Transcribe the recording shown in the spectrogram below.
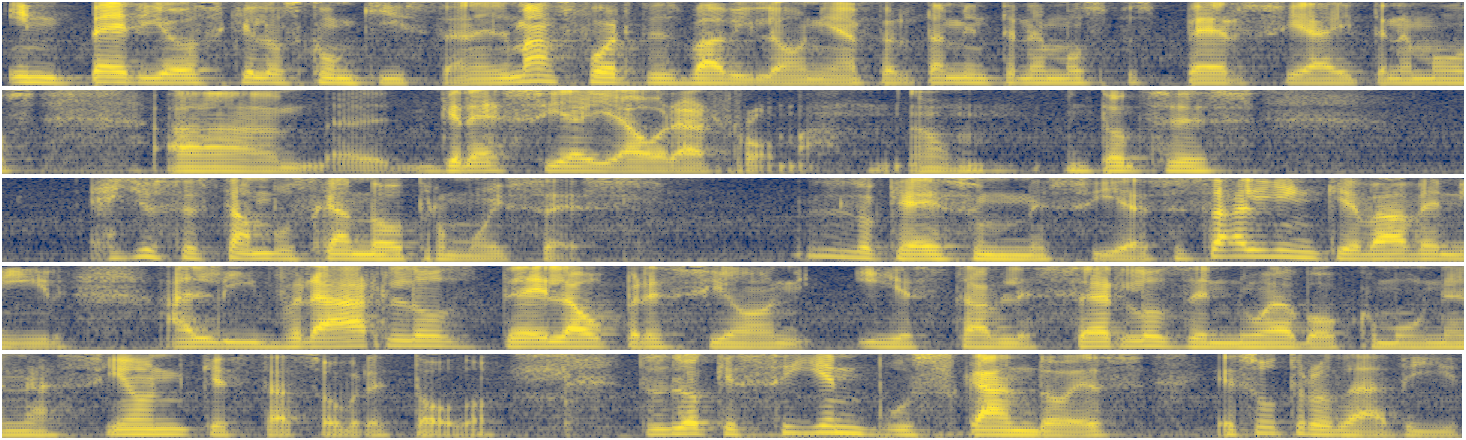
imperios que los conquistan. El más fuerte es Babilonia, pero también tenemos pues, Persia y tenemos Grecia y ahora Roma. Entonces, ellos están buscando otro Moisés. Es lo que es un Mesías. Es alguien que va a venir a librarlos de la opresión y establecerlos de nuevo como una nación que está sobre todo. Entonces lo que siguen buscando es, es otro David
